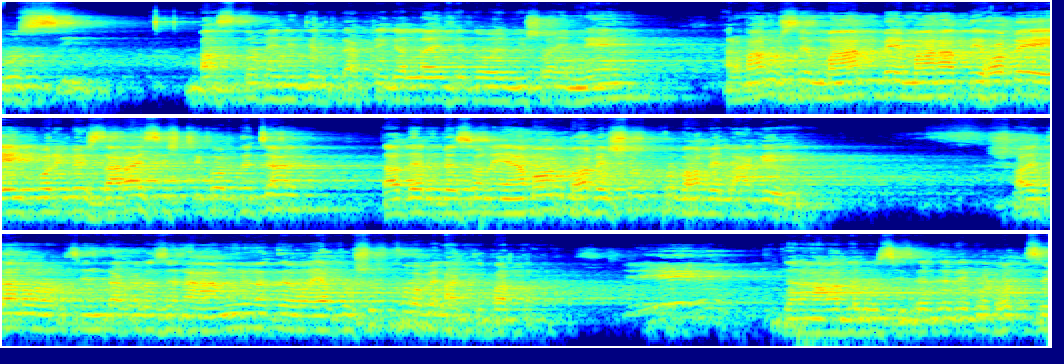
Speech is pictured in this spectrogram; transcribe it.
বুঝছি। বাস্তবে নিজের প্র্যাকটিক্যাল লাইফে তো ওই বিষয় নেই। আর মানুষ যে মানবে, মানাতে হবে, এই পরিবেশ যারাই সৃষ্টি করতে চায়, তাদের পেছনে এমনভাবে সূক্ষ্মভাবে লাগে শয়তানও চিন্তা করেছে, না, আমিও হয়তো এত সূক্ষ্মভাবে লাগতে পারতাম। যেন আমাদের উচিত যে রেকর্ড হচ্ছে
